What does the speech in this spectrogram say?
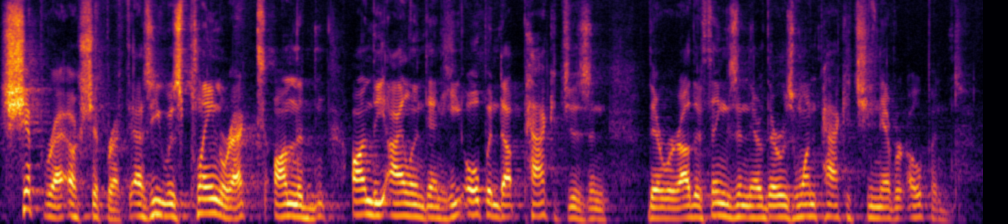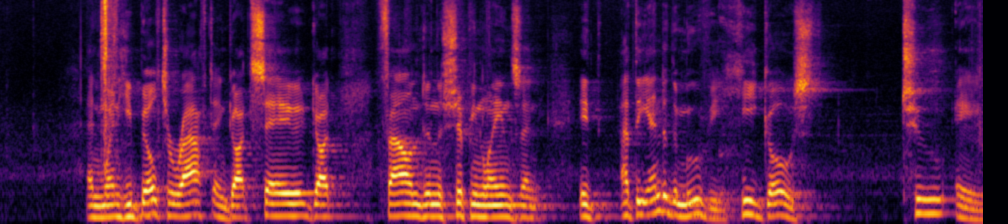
shipwrecked, or oh, shipwrecked, as he was plane wrecked on the, on the island, and he opened up packages, and there were other things in there, there was one package he never opened. And when he built a raft and got saved, got found in the shipping lanes, and it, at the end of the movie, he goes to a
